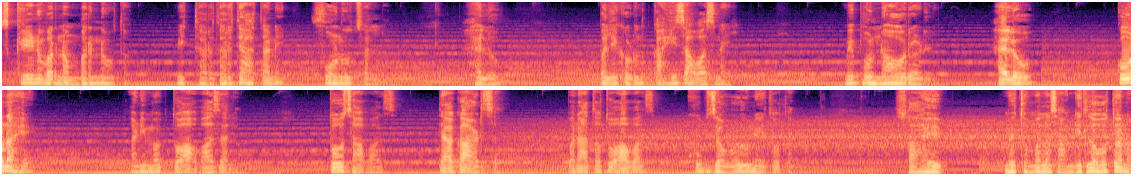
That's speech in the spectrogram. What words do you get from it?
स्क्रीनवर नंबर नव्हता. मी थरथरत्या हाताने फोन उचलला. हॅलो पलीकडून काहीच आवाज नाही. मी पुन्हा ओरडलो. हॅलो कोण आहे? आणि मग तो आवाज आला. तोच आवाज त्या गार्डचा पण आता तो आवाज खूप जवळून येत होता. साहेब मी तुम्हाला सांगितलं होतं ना.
